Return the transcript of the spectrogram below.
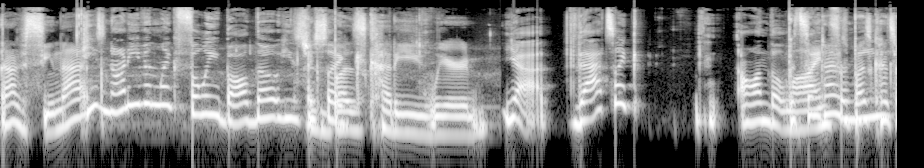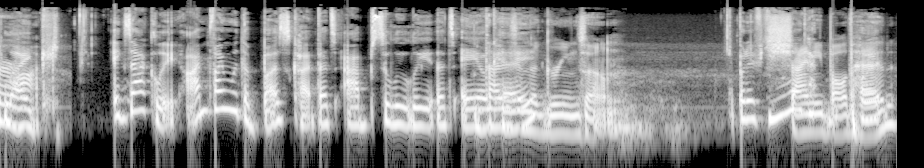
now I've seen that. He's not even like fully bald though. He's just like, buzz cutty, weird. yeah, that's like on the But line sometimes for buzz me. cuts are like hot. Exactly. I'm fine with a buzz cut. That's absolutely that's a That is in the green zone. But if you like, Shiny bald put- head.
